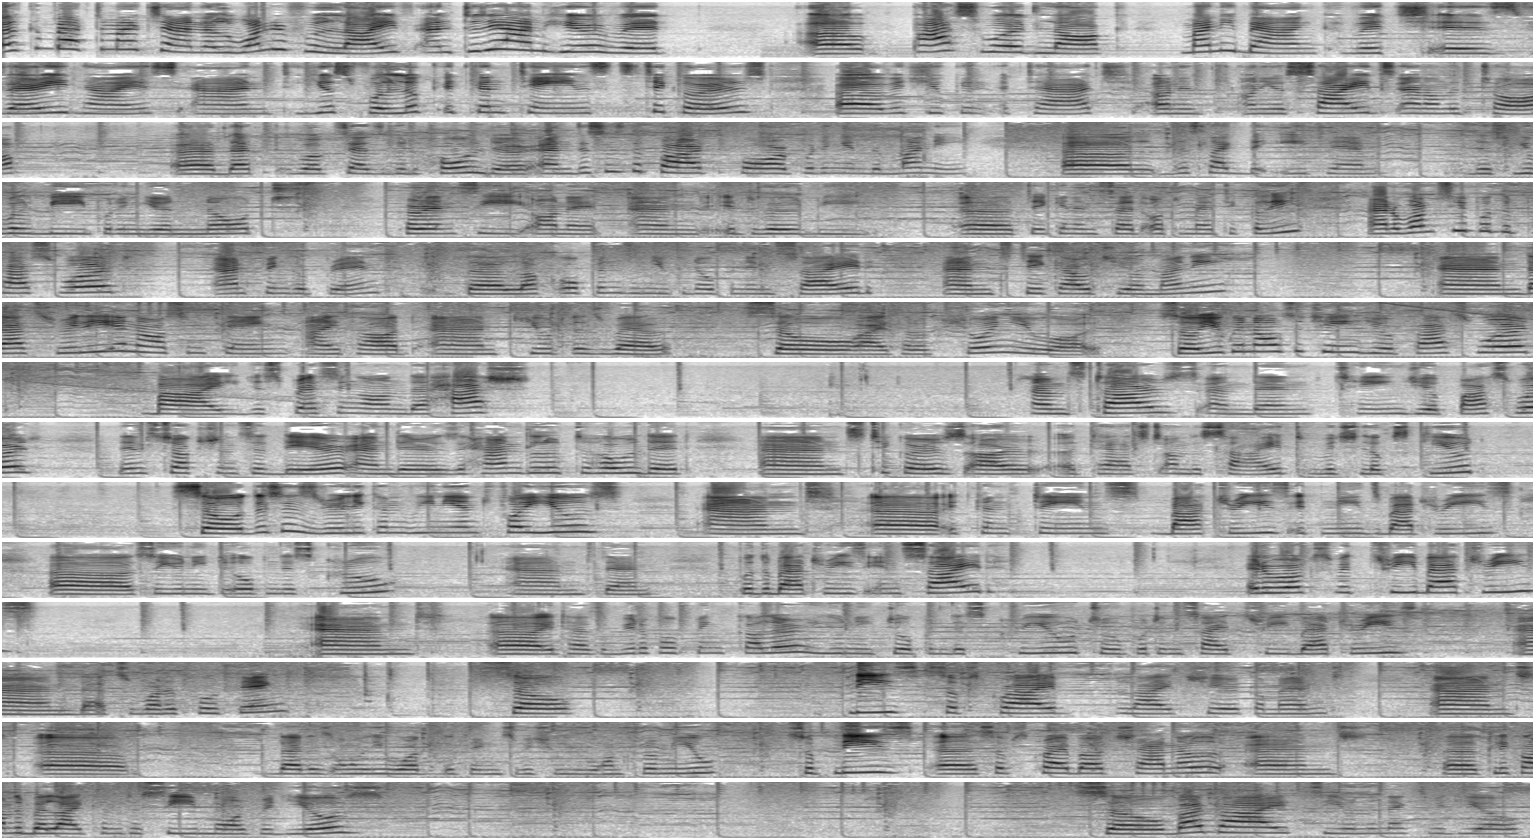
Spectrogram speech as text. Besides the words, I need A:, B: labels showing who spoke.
A: welcome back to my channel wonderful life. And today i'm here with a password lock money bank which is very nice and useful. Look it contains stickers uh, which you can attach on it, on your sides and on the top uh, that works as a good holder. And this is the part for putting in the money uh, just like the ATM this you will be putting your note currency on it and it will be uh, taken inside automatically. And once you put the password and fingerprint the lock opens and you can open inside and take out your money. And that's really an awesome thing I thought and cute as well. So I thought of showing you all. So you can also change your password by just pressing on the hash and stars and then change your password the instructions are there and there is a handle to hold it and stickers are attached on the side which looks cute. So this is really convenient for use and uh, it contains batteries. It needs batteries uh, so you need to open the screw and then put the batteries inside. It works with three batteries and uh, it has a beautiful pink color. You need to open the screw to put inside three batteries and that's a wonderful thing. So please subscribe like share comment and uh, that is only what the things which we want from you. So please uh, subscribe our channel and uh, click on the bell icon to see more videos. So bye bye see you in the next video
